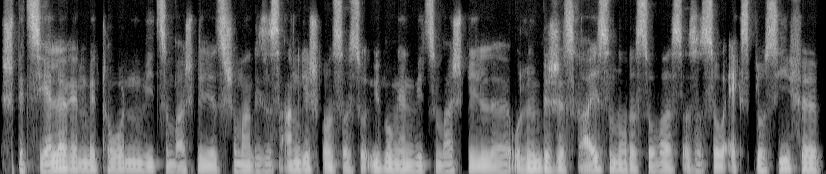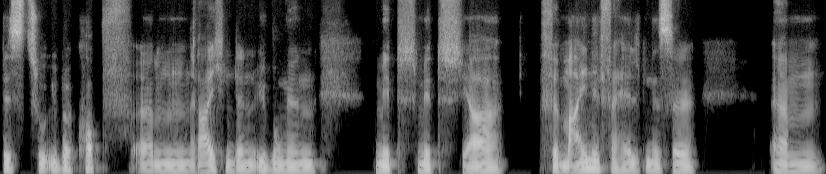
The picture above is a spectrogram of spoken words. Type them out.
spezielleren Methoden, wie zum Beispiel jetzt schon mal dieses angesprochen, so Übungen wie zum Beispiel äh, olympisches Reisen oder sowas, also so explosive bis zu über Kopf ähm, reichenden Übungen mit, mit ja, für meine Verhältnisse ähm,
